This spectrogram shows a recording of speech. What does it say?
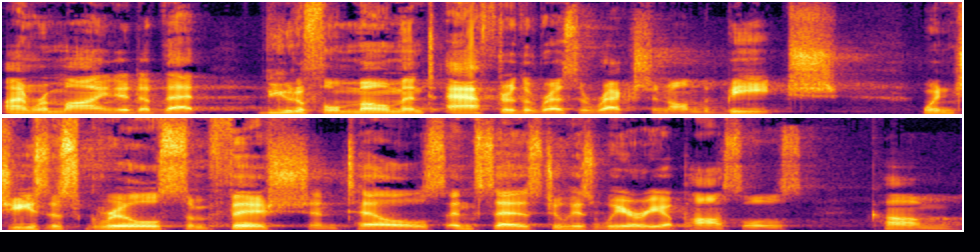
I'm reminded of that beautiful moment after the resurrection on the beach when Jesus grills some fish and tells and says to his weary apostles, Come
